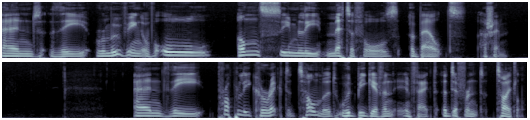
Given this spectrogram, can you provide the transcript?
and the removing of all unseemly metaphors about Hashem. And the properly corrected Talmud would be given, in fact, a different title.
